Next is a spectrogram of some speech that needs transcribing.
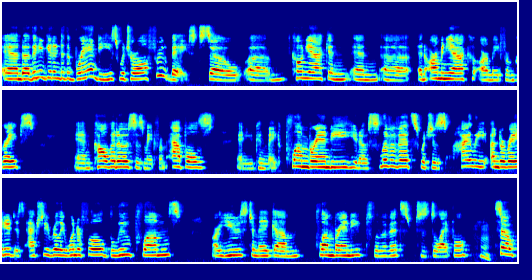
And uh, then you get into the brandies, which are all fruit based. So um, cognac and and uh, and Armagnac are made from grapes, and Calvados is made from apples and you can make plum brandy. You know, Slivovitz, which is highly underrated, is actually really wonderful. Blue plums are used to make um, plum brandy, Slivovitz, which is delightful. Hmm. So,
